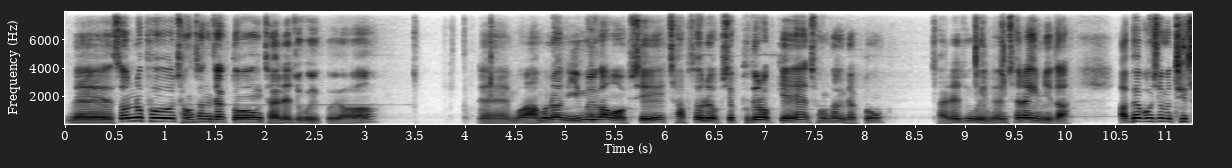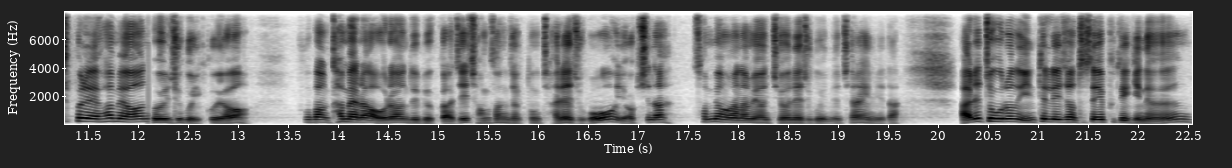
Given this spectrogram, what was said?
네, 썬루프 정상 작동 잘 해주고 있고요. 네, 뭐 아무런 이물감 없이 잡소리 없이 부드럽게 정상 작동 잘 해주고 있는 차량입니다. 앞에 보시면 디스플레이 화면 보여주고 있고요. 후방 카메라 어라운드 뷰까지 정상 작동 잘 해주고 역시나 선명한 화면 지원해주고 있는 차량입니다. 아래쪽으로는 인텔리전트 세이프티 기능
